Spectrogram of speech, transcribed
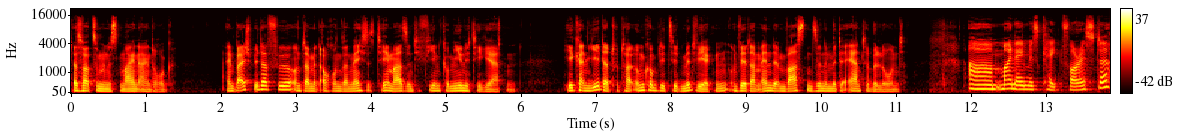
Das war zumindest mein Eindruck. Ein Beispiel dafür und damit auch unser nächstes Thema sind die vielen Community-Gärten. Hier kann jeder total unkompliziert mitwirken und wird am Ende im wahrsten Sinne mit der Ernte belohnt. Um, my name is Kate Forrester.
